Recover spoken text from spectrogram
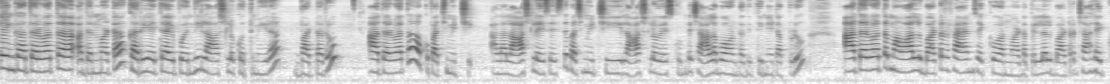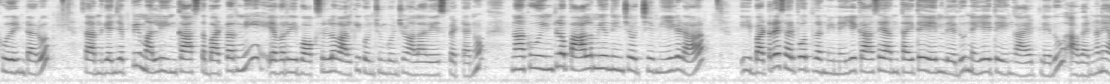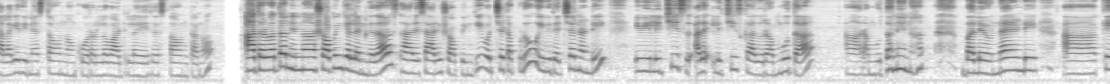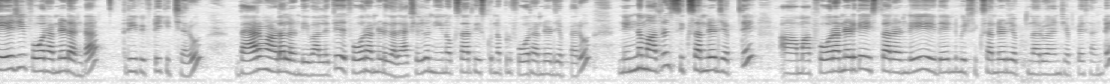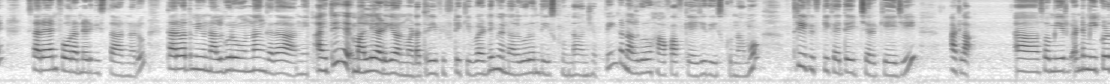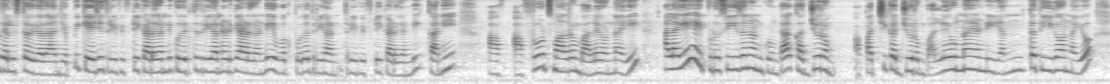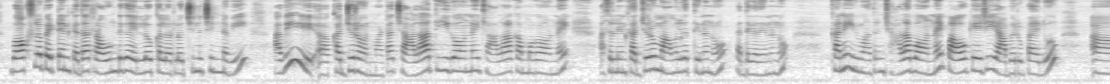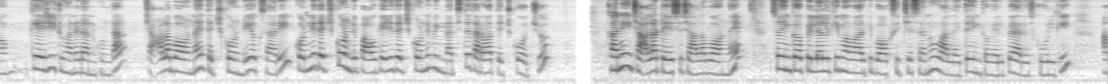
సో ఇంకా తర్వాత అదనమాట కర్రీ అయితే అయిపోయింది లాస్ట్లో కొత్తిమీర బటరు ఆ తర్వాత ఒక పచ్చిమిర్చి. అలా లాస్ట్లో వేసేస్తే పచ్చిమిర్చి లాస్ట్లో వేసుకుంటే చాలా బాగుంటుంది తినేటప్పుడు. ఆ తర్వాత మా వాళ్ళు బటర్ ఫ్యాన్స్ ఎక్కువ అనమాట పిల్లలు బటర్ చాలా ఎక్కువ తింటారు. సో అందుకని చెప్పి మళ్ళీ ఇంకాస్త బటర్ని ఎవరి బాక్సుల్లో వాళ్ళకి కొంచెం కొంచెం అలా వేసి పెట్టాను. నాకు ఇంట్లో పాల మీద నుంచి వచ్చే మీగడ ఈ బటరే సరిపోతుందండి. నెయ్యి కాసే అంత అయితే ఏం లేదు. నెయ్యి అయితే ఏం కాయట్లేదు. ఆ వెన్నని అలాగే తినేస్తూ ఉన్నాం. కూరల్లో వాటిల్లో వేసేస్తూ ఉంటాను. ఆ తర్వాత నిన్న షాపింగ్కి వెళ్ళాను కదా శారీ శారీ షాపింగ్కి. వచ్చేటప్పుడు ఇవి తెచ్చానండి. ఇవి లిచ్చీస్ అదే లిచ్చీస్ కాదు రంబూతా. రంబూతా రంబూతానేనా? భలే ఉన్నాయండి. కేజీ ఫోర్ హండ్రెడ్ అంట. త్రీ ఫిఫ్టీకి ఇచ్చారు. బేరం ఆడాలండి వాళ్ళైతే ఫోర్ హండ్రెడ్ కదా. యాక్చువల్గా నేను ఒకసారి తీసుకున్నప్పుడు ఫోర్ హండ్రెడ్ చెప్పారు. నిన్న మాత్రం సిక్స్ హండ్రెడ్ చెప్తే మాకు ఫోర్ హండ్రెడ్కే ఇస్తారండి ఇదేంటి మీరు సిక్స్ హండ్రెడ్ చెప్తున్నారు అని చెప్పేసి అంటే సరే అని ఫోర్ హండ్రెడ్కి ఇస్తా అన్నారు. తర్వాత మేము నలుగురు ఉన్నాం కదా అని అయితే మళ్ళీ అడిగాం అనమాట త్రీ ఫిఫ్టీకి ఇవ్వండి మేము నలుగురం తీసుకుంటాం అని చెప్పి ఇంకా నలుగురు హాఫ్ హాఫ్ కేజీ తీసుకున్నాము. త్రీ ఫిఫ్టీకి అయితే ఇచ్చారు కేజీ. అట్లా. సో మీరు అంటే మీకు కూడా తెలుస్తుంది కదా అని చెప్పి కేజీ త్రీ ఫిఫ్టీకి అడగండి కుదిరితే త్రీ హండ్రెడ్కి అడగండి ఇవ్వకపోతే త్రీ హండ్రెడ్ త్రీ ఫిఫ్టీకి అడగండి. కానీ ఆ ఆ ఫ్రూట్స్ మాత్రం భలే ఉన్నాయి. అలాగే ఇప్పుడు సీజన్ అనుకుంటా ఖర్జూరం ఆ పచ్చి ఖర్జూరం భలే ఉన్నాయండి. ఎంత తీగా ఉన్నాయో. బాక్స్లో పెట్టాను కదా రౌండ్గా ఎల్లో కలర్లో చిన్న చిన్నవి. అవి ఖర్జూరం అనమాట చాలా తీగా ఉన్నాయి చాలా కమ్మగా ఉన్నాయి. అసలు నేను ఖర్జూరం మామూలుగా తినను పెద్దగా తినను. కానీ ఇవి మాత్రం చాలా బాగున్నాయి. పావు కేజీ యాభై రూపాయలు. కేజీ టూ హండ్రెడ్ అనుకుంటా. చాలా బాగున్నాయి. తెచ్చుకోండి ఒకసారి. కొన్ని తెచ్చుకోండి. పావు కేజీ తెచ్చుకోండి. మీకు నచ్చితే తర్వాత తెచ్చుకోవచ్చు. కానీ చాలా టేస్ట్ చాలా బాగున్నాయి. సో ఇంకా పిల్లలకి మా వారికి బాక్స్ ఇచ్చేసాను. వాళ్ళైతే ఇంకా వెళ్ళిపోయారు స్కూల్కి.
